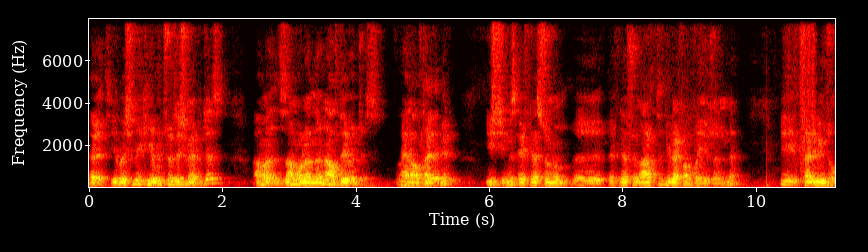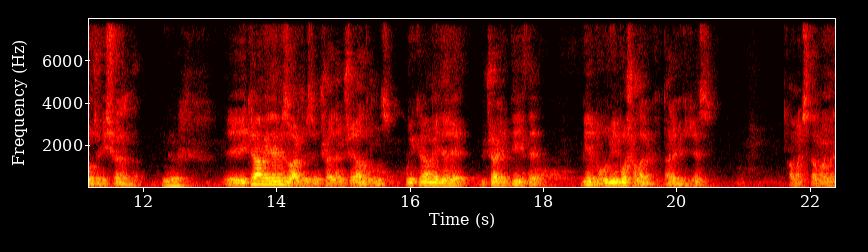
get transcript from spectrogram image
Evet, yılbaşında 2 yıllık sözleşme yapacağız. Ama zam oranlarını 6'ya böleceğiz. Her 6 ayda bir işçimiz enflasyonun e, enflasyon arttı bir refah payı üzerinde bir talebimiz olacak işverenden. Evet. E, ikramiyelerimiz vardı bizim 3 aydan 3 ay aldığımız. Bu ikramiyeleri 3 aylık değil de bir dolu bir boş olarak talep edeceğiz. Amaç tamamen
